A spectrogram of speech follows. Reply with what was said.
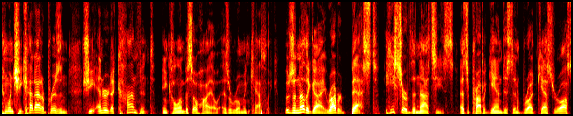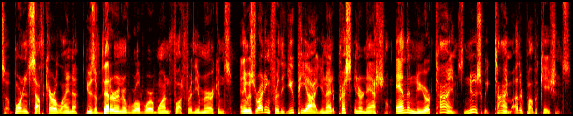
And when she got out of prison, she entered a convent in Columbus, Ohio, as a Roman Catholic. There's another guy, Robert Best. He served the Nazis as a propagandist and a broadcaster also. Born in South Carolina, he was a veteran of World War I, fought for the Americans, and he was writing for the UPI, United Press International, and the New York Times, Newsweek, Time, other publications.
